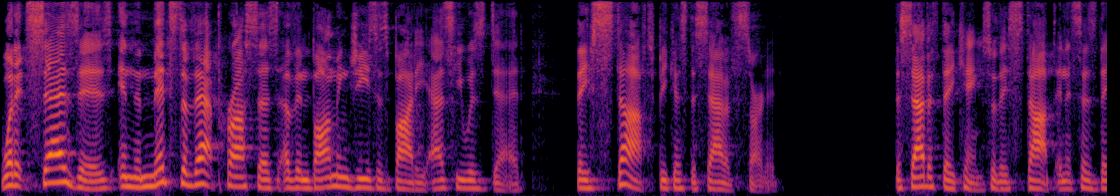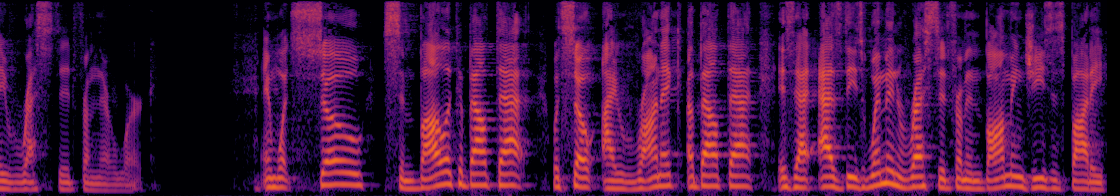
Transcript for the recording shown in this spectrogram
What it says is, in the midst of that process of embalming Jesus' body as he was dead, they stopped because the Sabbath started. The Sabbath day came, so they stopped, and it says they rested from their work. And what's so symbolic about that What's so ironic about that is that as these women rested from embalming Jesus' body,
